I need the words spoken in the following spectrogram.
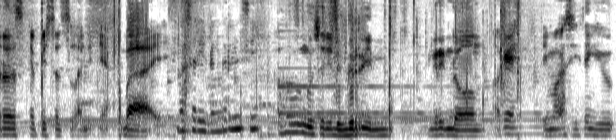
Terus episode selanjutnya. Bye. Gak usah didengerin sih. Oh nggak usah didengerin. Dengerin dong. Oke terima kasih. Thank you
